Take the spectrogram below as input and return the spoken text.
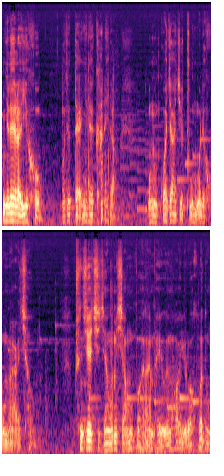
你来了以后，我就带你来看一下我们国家级瞩目的虎门二桥。春节期间，我们项目部还安排文化娱乐活动，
